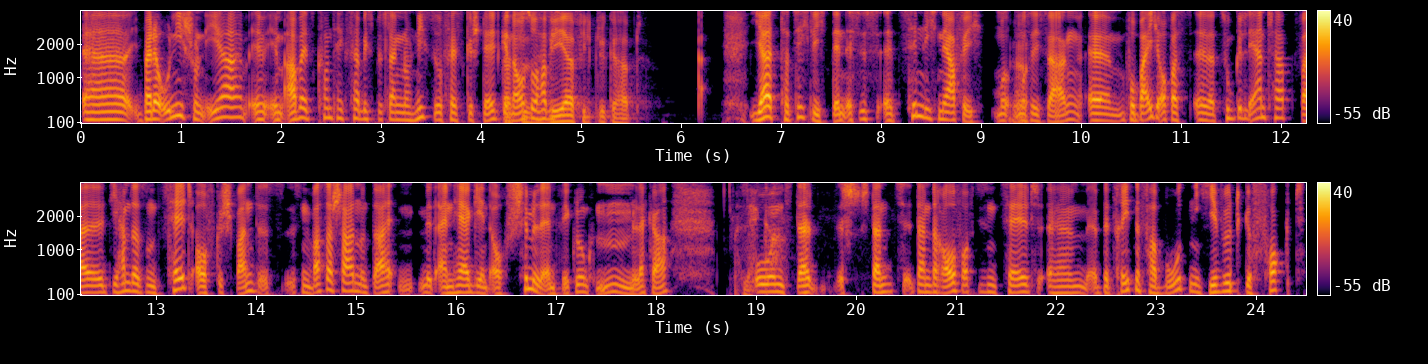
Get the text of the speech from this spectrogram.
Äh, bei der Uni schon eher, im, im Arbeitskontext habe ich es bislang noch nicht so festgestellt. Genauso habe ich sehr viel Glück gehabt. Ja, tatsächlich, denn es ist äh, ziemlich nervig, mu Ja. muss ich sagen. Ähm, wobei ich auch was äh, dazu gelernt habe, weil die haben da so ein Zelt aufgespannt. Es ist ein Wasserschaden und da mit einhergehend auch Schimmelentwicklung. Mm, lecker. Lecker. Und da stand dann drauf auf diesem Zelt ähm, Betreten verboten. Hier wird gefockt.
